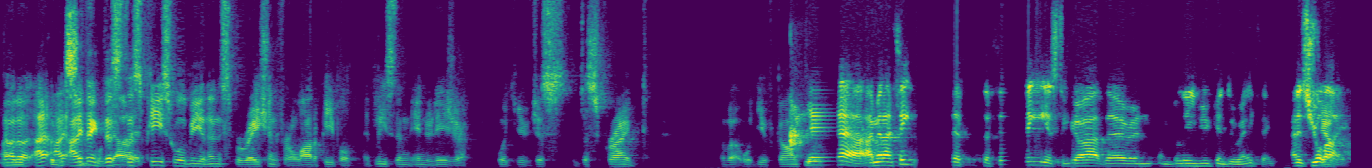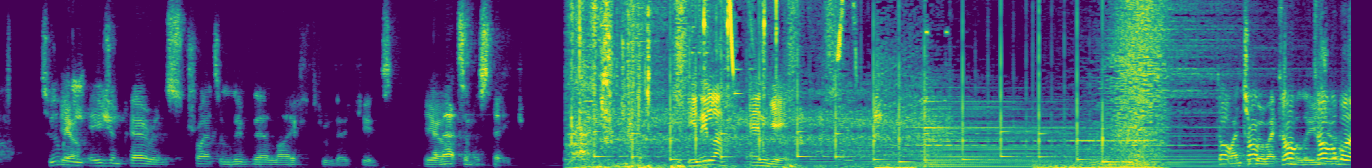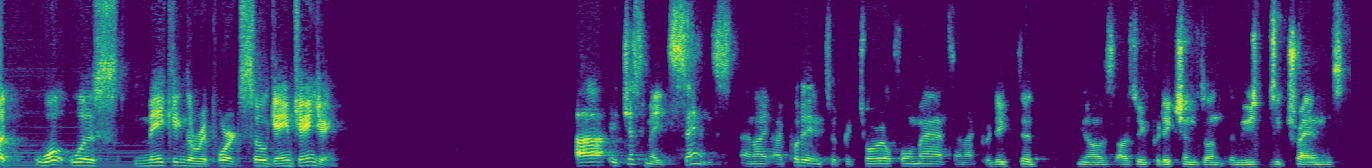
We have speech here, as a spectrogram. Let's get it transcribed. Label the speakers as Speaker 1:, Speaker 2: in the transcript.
Speaker 1: No,
Speaker 2: I'm
Speaker 1: no. I, I think this
Speaker 2: guy.
Speaker 1: this piece will be an inspiration for a lot of people, at least in Indonesia. What you've just described about what you've gone. through.
Speaker 2: Yeah, I mean, I think that the thing is to go out there and, and believe you can do anything, and it's your
Speaker 1: Yeah.
Speaker 2: life. Too many Asian parents try to live their life through their kids, and
Speaker 1: Yeah.
Speaker 2: that's a mistake.
Speaker 1: Inilah Endgame. Talk,
Speaker 2: Why don't you
Speaker 1: talk,
Speaker 2: go back to
Speaker 1: talk,
Speaker 2: Malaysia?
Speaker 1: talk about what was making the report so game changing.
Speaker 2: Uh, it just made sense, and I, I put it into pictorial format, and I predicted. You know, I was, I was doing predictions on the music trends,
